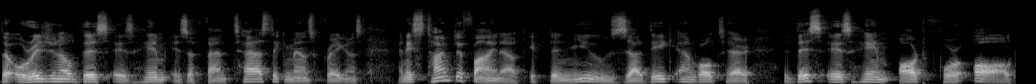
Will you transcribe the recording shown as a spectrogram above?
The original This Is Him is a fantastic men's fragrance and it's time to find out if the new Zadig and Voltaire This Is Him Art for All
